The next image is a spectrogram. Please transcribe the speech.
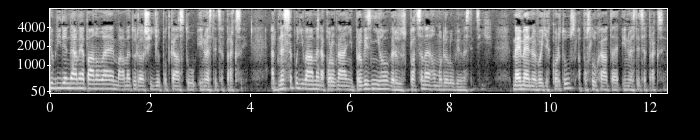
dobrý den, dámy a pánové, máme tu další díl podcastu Investice v praxi. A dnes se podíváme na porovnání provizního versus placeného modelu v investicích. Mé jméno je Vojtěch Kortus a posloucháte Investice v praxi.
